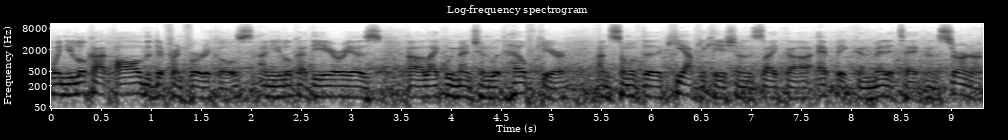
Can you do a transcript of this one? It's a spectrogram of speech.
When you look at all the different verticals, and you look at the areas, uh, like we mentioned with healthcare, and some of the key applications like uh, Epic and Meditech and Cerner,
